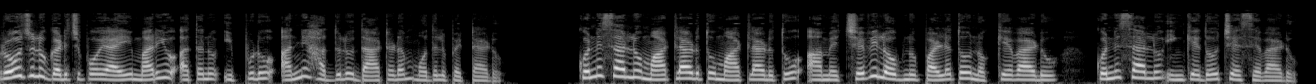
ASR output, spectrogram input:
రోజులు గడిచిపోయాయి మరియు అతను ఇప్పుడు అన్ని హద్దులు దాటడం మొదలుపెట్టాడు. కొన్నిసార్లు మాట్లాడుతూ మాట్లాడుతూ ఆమె చెవి లోబ్ను పళ్ళతో నొక్కేవాడు కొన్నిసార్లు ఇంకేదో చేసేవాడు.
